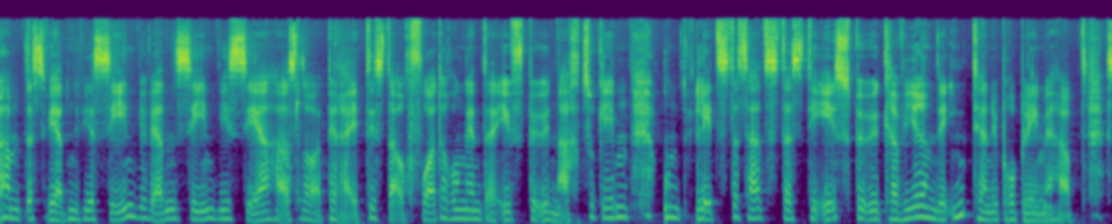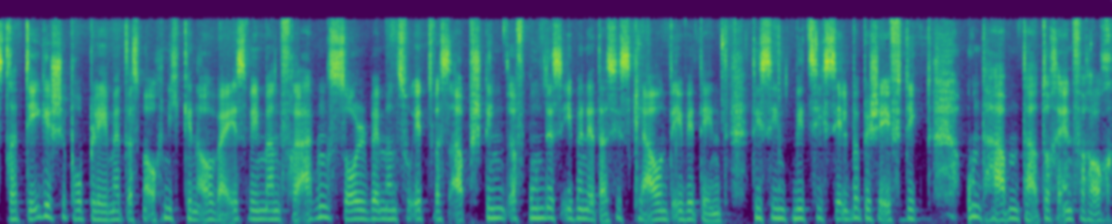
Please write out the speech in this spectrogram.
Ähm, das werden wir sehen. Wir werden sehen, wie sehr Haslauer bereit ist, da auch Forderungen der FPÖ nachzugeben. Und letzter Satz, dass die SPÖ gravierende interne Probleme hat, strategische Probleme, dass man auch nicht genau weiß, wen man fragen soll, wenn man so etwas abstimmt auf Bundesebene, das ist klar und evident. Die sind mit sich selber beschäftigt und haben dadurch einfach auch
